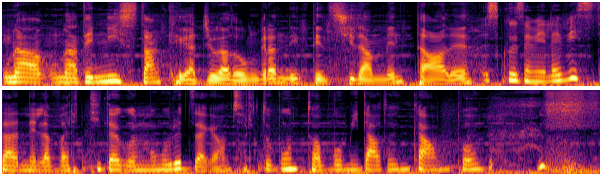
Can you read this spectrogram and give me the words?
una, una, tennista anche che ha giocato con grande intensità mentale. Scusami, l'hai vista nella partita con Muguruza che a un certo punto ha vomitato in campo?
